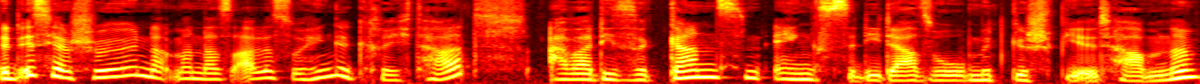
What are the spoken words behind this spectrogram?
es ist ja schön, dass man das alles so hingekriegt hat, aber diese ganzen Ängste, die da so mitgespielt haben, ne?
